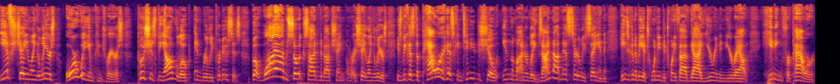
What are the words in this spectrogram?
if Shea Langeliers or William Contreras pushes the envelope and really produces. But why I'm so excited about Shea, Shea Langeliers is because the power has continued to show in the minor leagues. I'm not necessarily saying he's going to be a 20 to 25 guy year in and year out hitting for power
